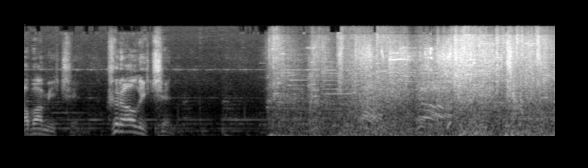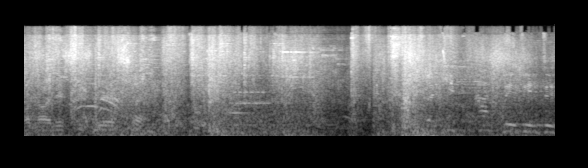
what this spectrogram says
Babam için, kral için. Adaletsizliğe son. Rakip katledildi.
